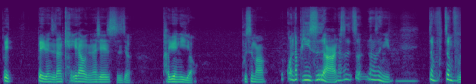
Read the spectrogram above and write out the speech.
被被原子弹 K 到的那些死者，他愿意哦，不是吗？关他屁事啊！那是这那是你政府政府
